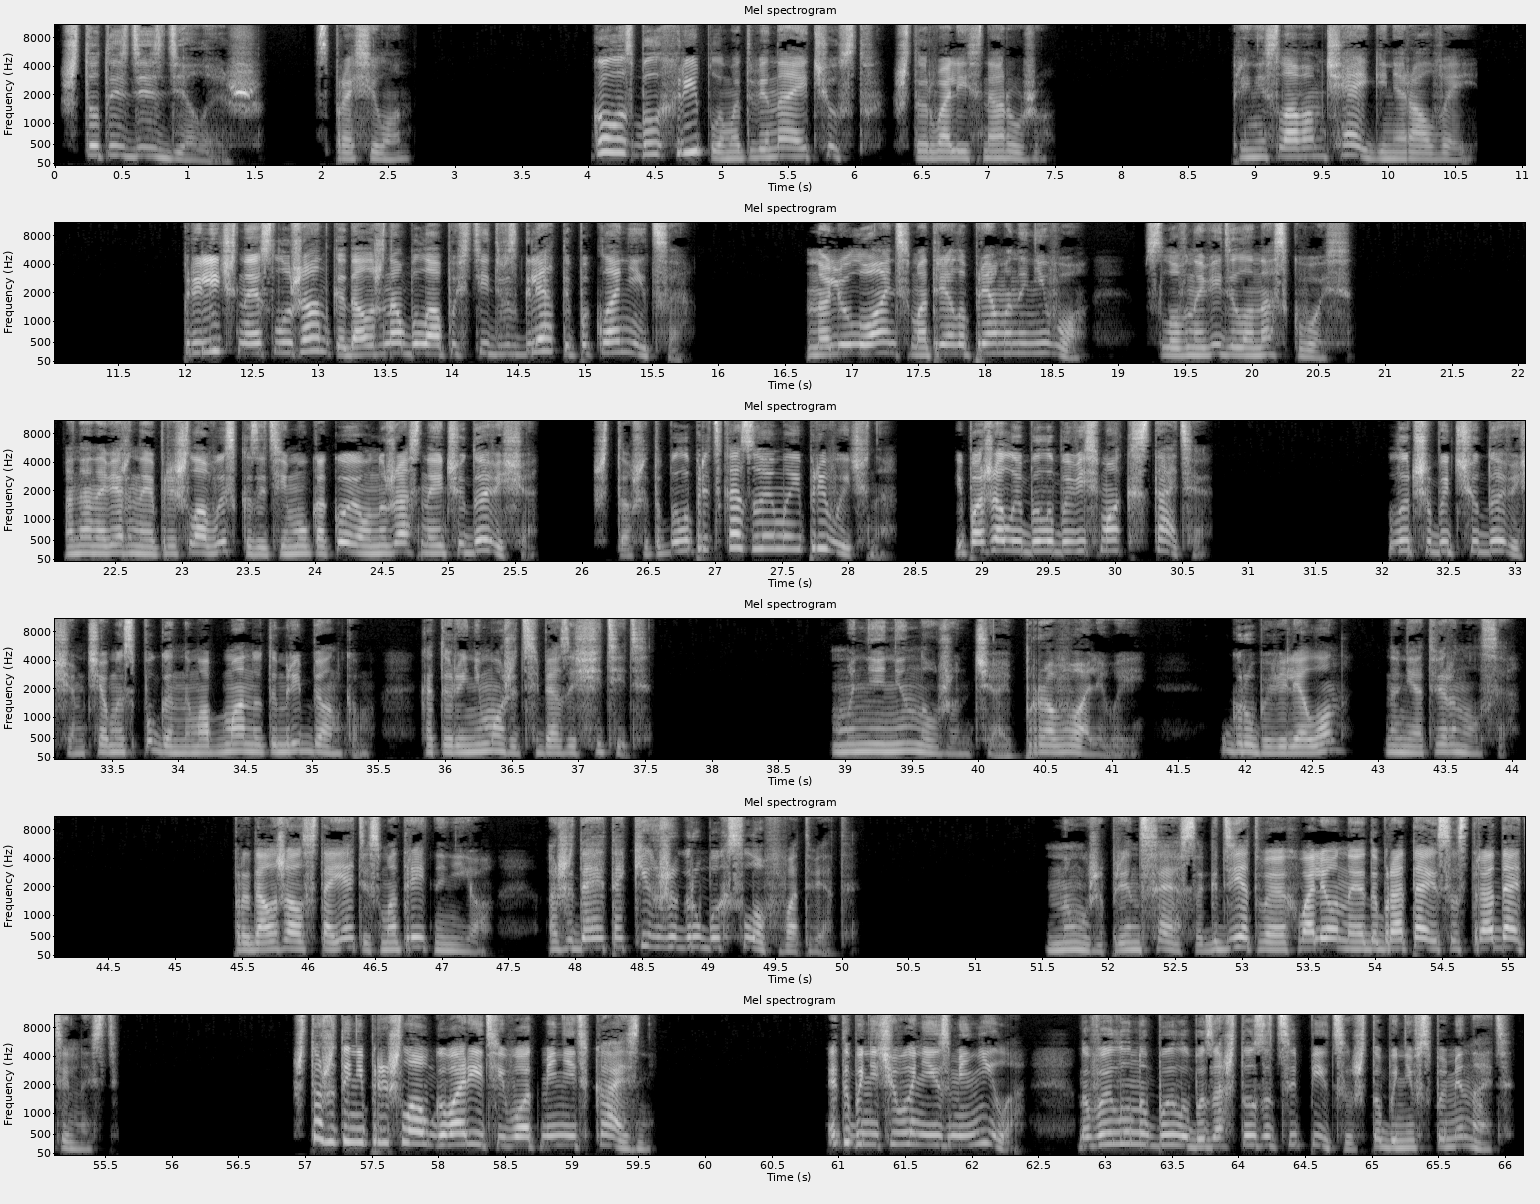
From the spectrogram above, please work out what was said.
«Что ты здесь делаешь?» — спросил он. Голос был хриплым от вина и чувств, что рвались наружу. «Принесла вам чай, генерал Вэй». Приличная служанка должна была опустить взгляд и поклониться. Но Люлуань смотрела прямо на него, словно видела насквозь. Она, наверное, пришла высказать ему, какое он ужасное чудовище. Что ж, это было предсказуемо и привычно. И, пожалуй, было бы весьма кстати. Лучше быть чудовищем, чем испуганным, обманутым ребенком, который не может себя защитить. «Мне не нужен чай, проваливай», — грубо велел он, но не отвернулся. Продолжал стоять и смотреть на нее, ожидая таких же грубых слов в ответ. «Ну же, принцесса, где твоя хваленная доброта и сострадательность? Что же ты не пришла уговорить его отменить казнь? Это бы ничего не изменило, но Вейлуну было бы за что зацепиться, чтобы не вспоминать.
